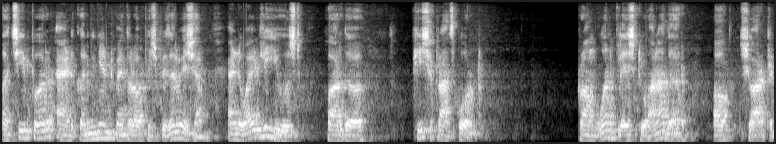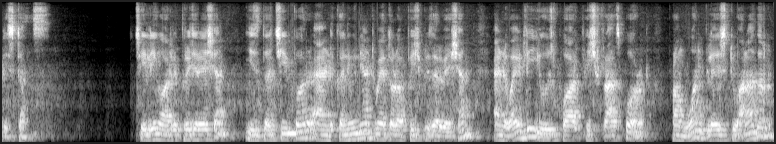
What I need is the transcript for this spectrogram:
a cheaper and convenient method of fish preservation and widely used for the fish transport from one place to another of short distance. Chilling or refrigeration is the cheaper and convenient method of fish preservation and widely used for fish transport from one place to another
